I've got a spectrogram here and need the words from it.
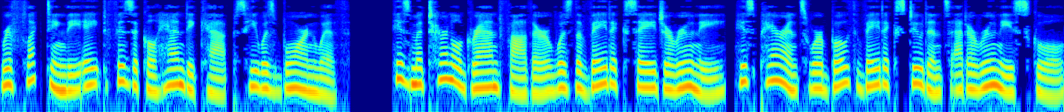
reflecting the eight physical handicaps he was born with. His maternal grandfather was the Vedic sage Aruni, his parents were both Vedic students at Aruni's school.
